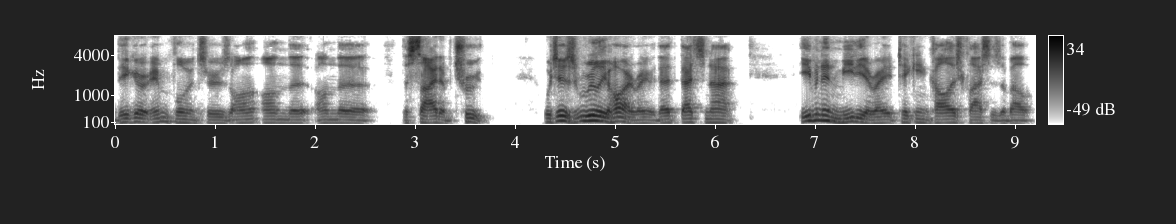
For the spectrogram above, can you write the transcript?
bigger influencers on on the on the the side of truth, which is really hard, right? That that's not even in media, right? Taking college classes about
